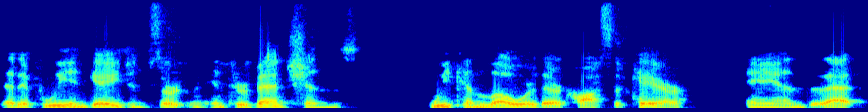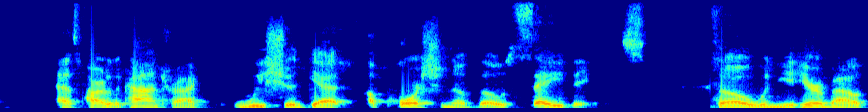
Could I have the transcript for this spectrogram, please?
that if we engage in certain interventions, we can lower their cost of care and that as part of the contract, we should get a portion of those savings. So when you hear about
